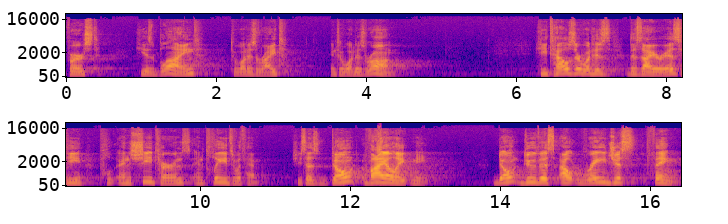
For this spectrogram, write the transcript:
First, he is blind to what is right and to what is wrong. He tells her what his desire is, he, and she turns and pleads with him. She says, Don't violate me. Don't do this outrageous thing.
